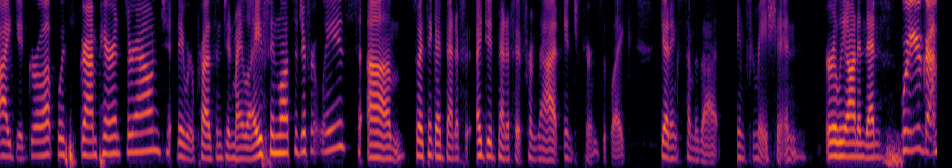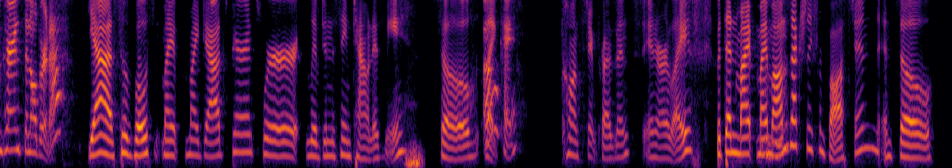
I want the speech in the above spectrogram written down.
i did grow up with grandparents around they were present in my life in lots of different ways um so i think i benefit i did benefit from that in terms of like getting some of that information early on and then Were your grandparents in Alberta? Yeah, so both my my dad's parents were lived in the same town as me. So Oh, like okay. constant presence in our life. But then my my Mhm. mom's actually from Boston and so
